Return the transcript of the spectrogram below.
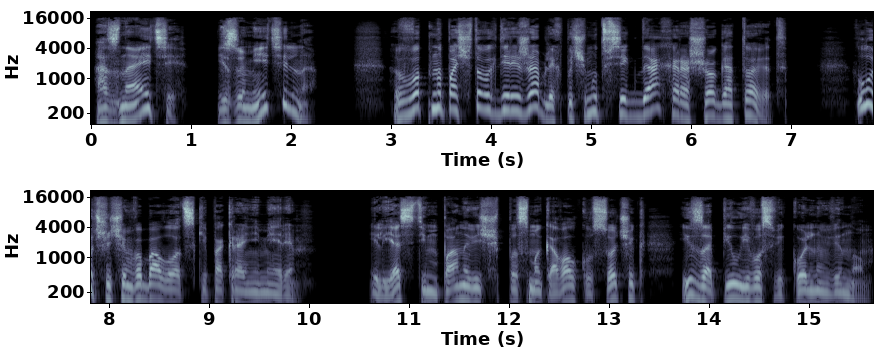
«А знаете, изумительно. Вот на почтовых дирижаблях почему-то всегда хорошо готовят. Лучше, чем в Оболоцке, по крайней мере». Илья Стимпанович посмаковал кусочек и запил его свекольным вином.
